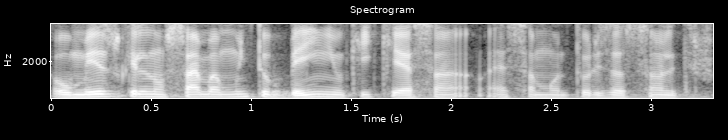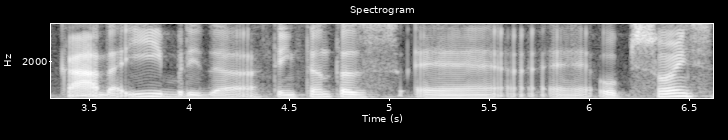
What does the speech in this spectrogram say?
ou mesmo que ele não saiba muito bem o que, que é essa, essa motorização eletrificada, híbrida, tem tantas é, é, opções,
